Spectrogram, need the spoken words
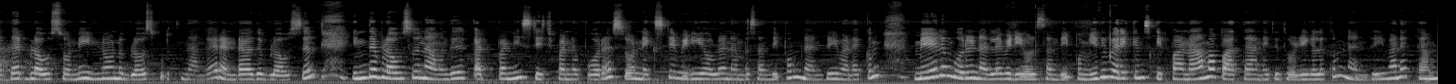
அதர் ப்ளவுஸ் ஒன்று இன்னொன்று ப்ளவுஸ் கொடுத்துருந்தாங்க. ரெண்டாவது ப்ளவுஸு இந்த ப்ளவுஸும் நான் வந்து கட் பண்ணி ஸ்டிச் பண்ண போகிறேன் ஸோ நெக்ஸ்ட் வீடியோவில் நம்ம சந்திப்போம். நன்றி வணக்கம். மேலும் ஒரு நல்ல வீடியோவில் சந்திப்போம். இது வரைக்கும் ஸ்கிப் பண்ணாமல் பார்த்த அனைத்து தொழில்களுக்கும் நன்றி வணக்கம்.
